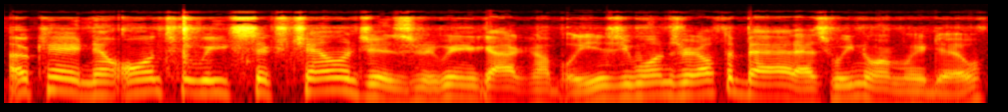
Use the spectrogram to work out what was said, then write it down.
Okay, now on to week six challenges. We got a couple easy ones right off the bat, as we normally do.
